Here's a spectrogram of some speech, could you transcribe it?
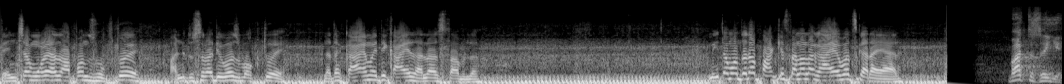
त्यांच्यामुळे आज आपण झोपतोय आणि दुसरा दिवस बघतोय. नाही तर काय माहिती काय झालं असतं आपलं. मी तर म्हणतो ना पाकिस्तानाला गायबच करा यार. बात तो सही है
